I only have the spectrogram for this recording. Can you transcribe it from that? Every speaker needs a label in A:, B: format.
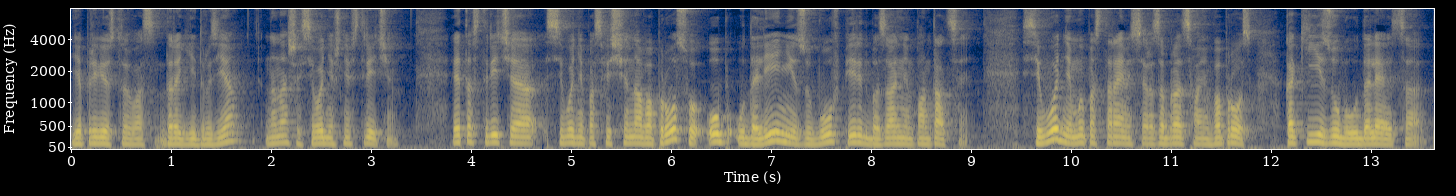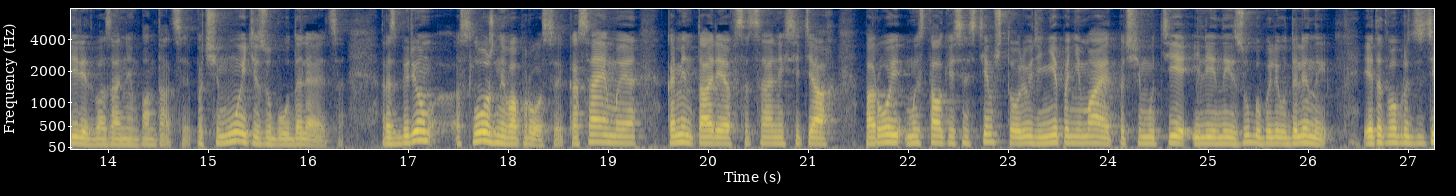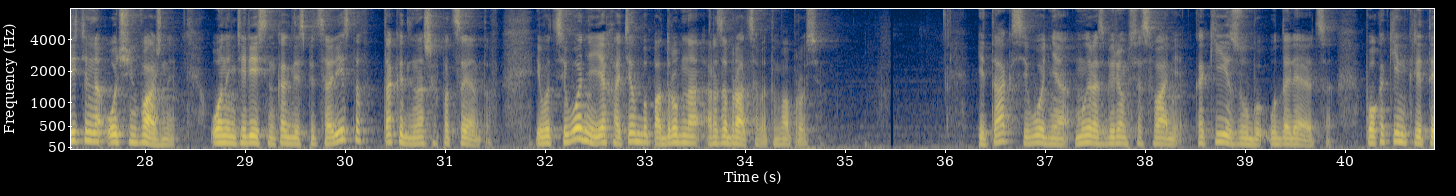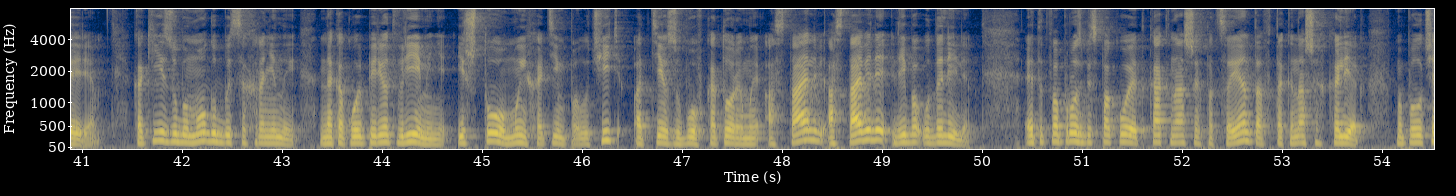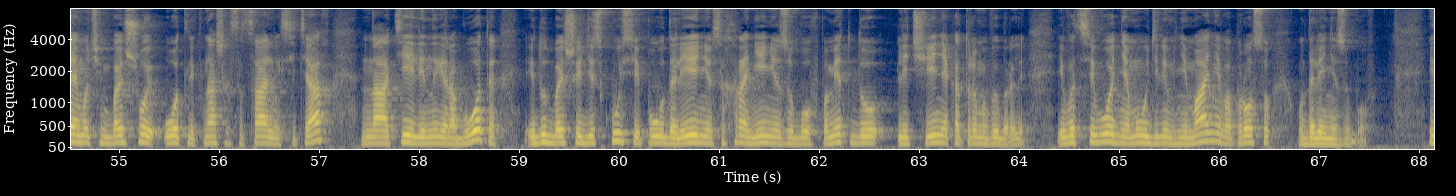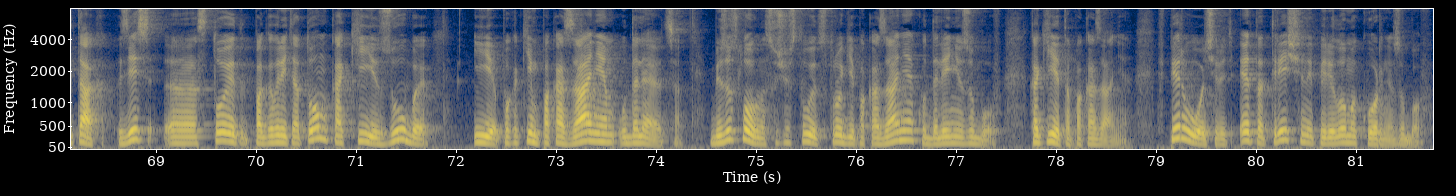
A: Я приветствую вас, дорогие друзья, на нашей сегодняшней встрече. Эта встреча сегодня посвящена вопросу об удалении зубов перед базальной имплантацией. Сегодня мы постараемся разобрать с вами вопрос, какие зубы удаляются перед базальной имплантацией, почему эти зубы удаляются. Разберем сложные вопросы, касаемые комментариев в социальных сетях. Порой мы сталкиваемся с тем, что люди не понимают, почему те или иные зубы были удалены. И этот вопрос действительно очень важный. Он интересен как для специалистов, так и для наших пациентов. И вот сегодня я хотел бы подробно разобраться в этом вопросе. Итак, сегодня мы разберемся с вами, какие зубы удаляются, по каким критериям, какие зубы могут быть сохранены, на какой период времени и что мы хотим получить от тех зубов, которые мы оставили, оставили либо удалили. Этот вопрос беспокоит как наших пациентов, так и наших коллег. Мы получаем очень большой отклик в наших социальных сетях на те или иные работы. Идут большие дискуссии по удалению, сохранению зубов, по методу лечения, который мы выбрали. И вот сегодня мы уделим внимание вопросу удаления зубов. Итак, здесь э, стоит поговорить о том, какие зубы и по каким показаниям удаляются. Безусловно, существуют строгие показания к удалению зубов. Какие это показания? В первую очередь, это трещины, переломы корня зубов.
